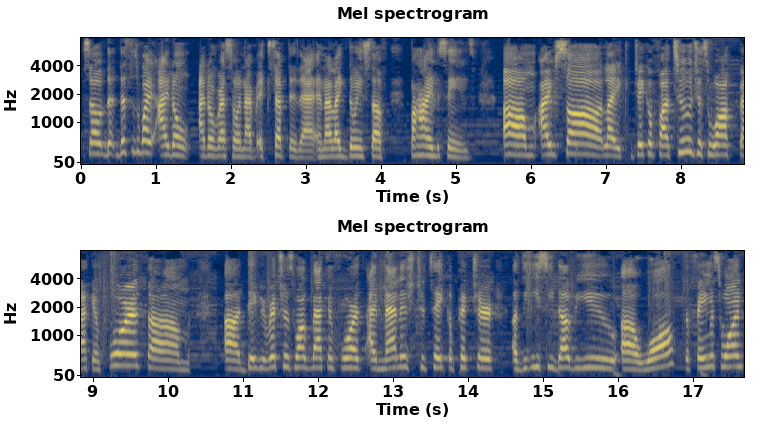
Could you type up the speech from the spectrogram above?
so th- this is why I don't I don't wrestle and I've accepted that and I like doing stuff behind the scenes. Um, I saw like Jacob Fatu just walk back and forth. Um, uh, Davey Richards walked back and forth. I managed to take a picture of the ECW uh, wall, the famous one.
